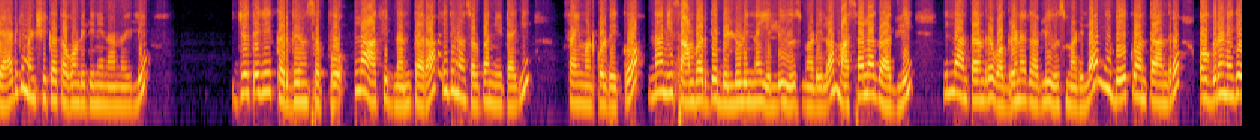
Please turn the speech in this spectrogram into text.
ಬ್ಯಾಡ್ಗೆ ಮೆಣಸಿಕಾಯಿ ತಗೊಂಡಿದ್ದೀನಿ ನಾನು ಇಲ್ಲಿ. ಜೊತೆಗೆ ಕರ್ಬೇವಿನ ಸೊಪ್ಪು ಎಲ್ಲ ಹಾಕಿದ ನಂತರ ಇದನ್ನ ಸ್ವಲ್ಪ ನೀಟಾಗಿ ಫ್ರೈ ಮಾಡ್ಕೊಳ್ಬೇಕು. ನಾನು ಈ ಸಾಂಬಾರ್ಗೆ ಬೆಳ್ಳುಳ್ಳಿನ ಎಲ್ಲೂ ಯೂಸ್ ಮಾಡಿಲ್ಲ. ಮಸಾಲಾಗಾಗ್ಲಿ, ಇಲ್ಲ ಅಂತ ಅಂದ್ರೆ ಒಗ್ಗರಣೆಗಾಗ್ಲಿ ಯೂಸ್ ಮಾಡಿಲ್ಲ. ನೀವು ಬೇಕು ಅಂತ ಅಂದ್ರೆ ಒಗ್ಗರಣೆಗೆ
